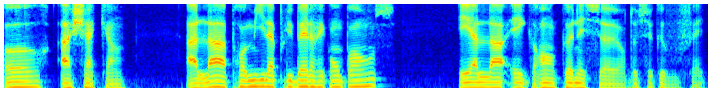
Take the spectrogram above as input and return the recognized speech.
Or, à chacun, Allah a promis la plus belle récompense, et Allah est grand connaisseur de ce que vous faites.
